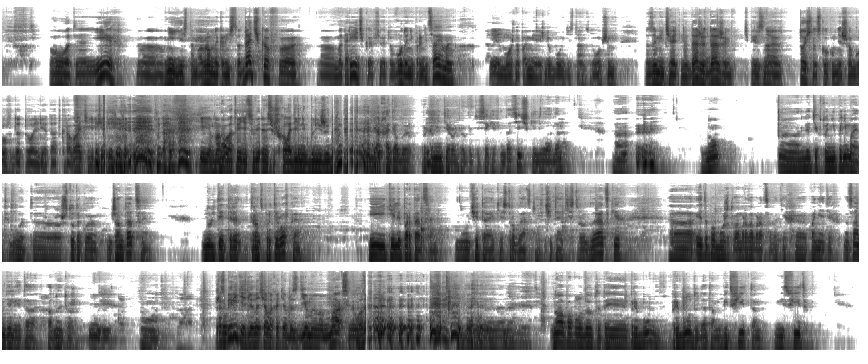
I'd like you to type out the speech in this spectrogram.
Вот, и э, в ней есть там огромное количество датчиков, э, э, батареечка, все это водонепроницаемое, и можно померить любую дистанцию. В общем, замечательно. Даже, даже теперь знаю точно, сколько у меня шагов до туалета от кровати. И могу ответить с уверенностью, что холодильник ближе. Я хотел бы прокомментировать вот эти всякие фантастические дела, да. А, Но а, для тех, кто не понимает, вот а, что такое джантация, 0Т транспортировка и телепортация. Ну, читайте Стругацких, читайте Стругацких. А, Это поможет вам разобраться в этих э, понятиях. На самом деле это одно и то же. Вот. Разберитесь для начала хотя бы с демоном Максвелла. Ну а по поводу вот этой приблуды, да, там BitFit, там Misfit,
